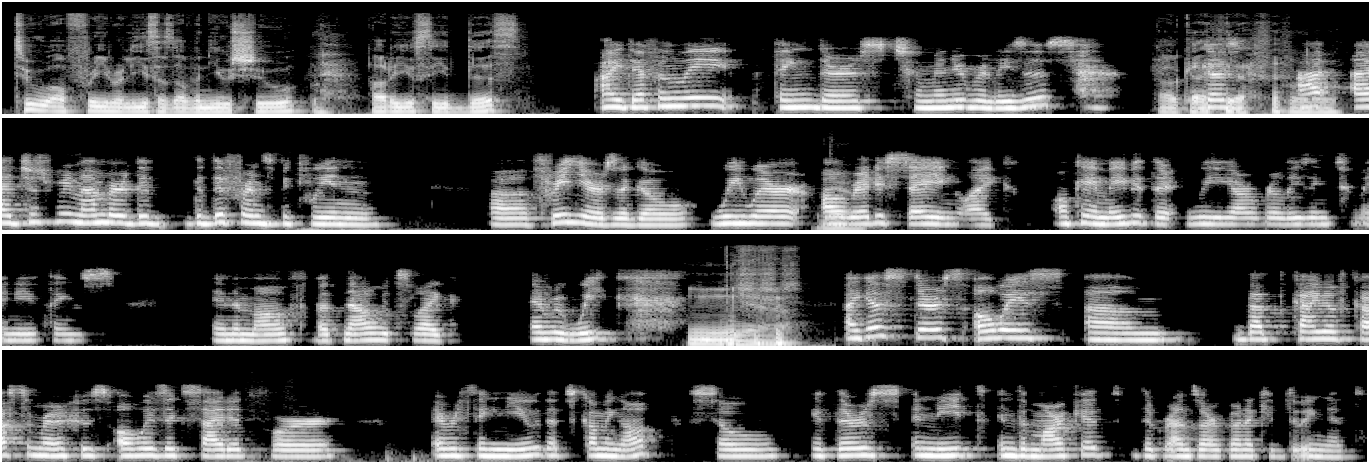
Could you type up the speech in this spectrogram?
two or three releases of a new shoe. How do you see this? I definitely think there's too many releases. Okay. because yeah. I, I just remember the, the difference between uh, three years ago. We were yeah. already saying like, okay, maybe that we are releasing too many things in a month, but now it's like every week. Mm, yeah. I guess there's always um, that kind of customer who's always excited for everything new that's coming up. So if there's a need in the market, the brands are going to keep doing it.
